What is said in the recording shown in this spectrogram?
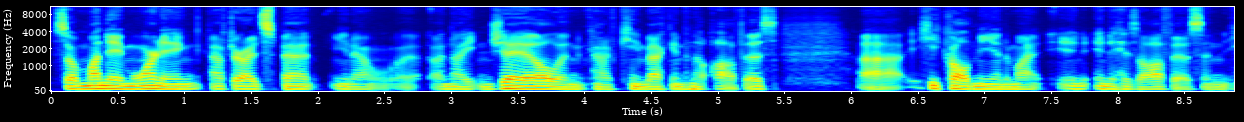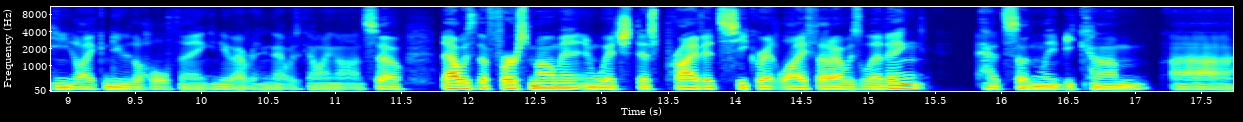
So Monday morning, after I'd spent you know a night in jail and kind of came back into the office, uh, he called me into my in, into his office and he like knew the whole thing. He knew everything that was going on. So that was the first moment in which this private secret life that I was living had suddenly become uh,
